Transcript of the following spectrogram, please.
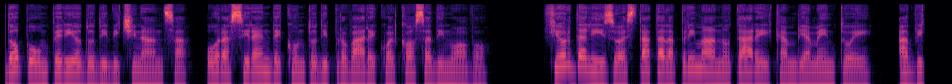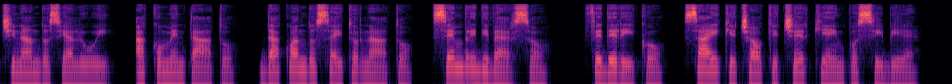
dopo un periodo di vicinanza, ora si rende conto di provare qualcosa di nuovo. Fiordaliso è stata la prima a notare il cambiamento e, avvicinandosi a lui, ha commentato, da quando sei tornato, sembri diverso. Federico, sai che ciò che cerchi è impossibile.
